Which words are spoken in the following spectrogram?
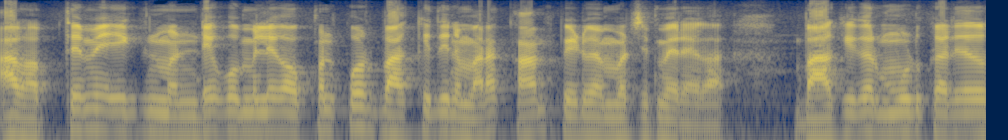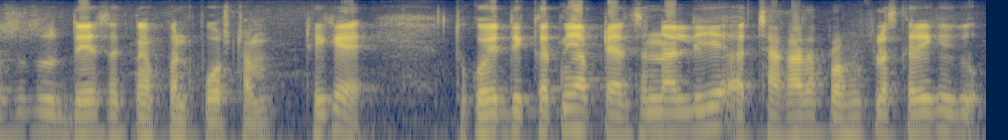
अब हफ़्ते में एक दिन मंडे को मिलेगा ओपन पोस्ट बाकी दिन हमारा काम पेड मेंबरशिप में रहेगा। बाकी अगर मूड कर दिया दोस्तों तो दे सकते हैं ओपन पोस्ट हम, ठीक है? तो कोई दिक्कत नहीं, आप टेंशन ना लीजिए अच्छा खासा प्रॉफिट प्लस करिए, क्योंकि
